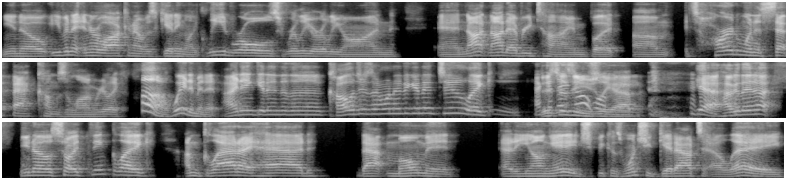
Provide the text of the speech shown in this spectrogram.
you know even at interlochen i was getting like lead roles really early on and not not every time but um it's hard when a setback comes along where you're like huh wait a minute i didn't get into the colleges i wanted to get into? Like how this doesn't usually happen. Yeah how could they not? You know so i think like i'm glad i had that moment at a young age because once you get out to la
